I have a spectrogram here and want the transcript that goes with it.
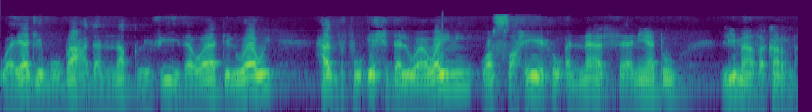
ويجب بعد النقل في ذوات الواو حذف إحدى الواوين والصحيح أنها الثانية لما ذكرنا.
